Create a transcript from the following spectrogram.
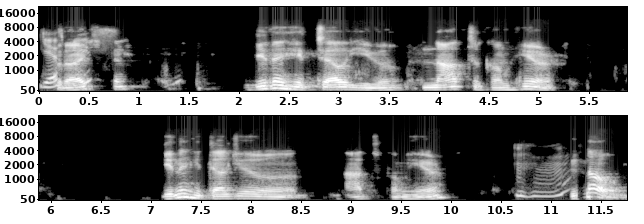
Yes, Could I? Please. Didn't he tell you not to come here? Didn't he tell you not to come here? Mhm. No.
